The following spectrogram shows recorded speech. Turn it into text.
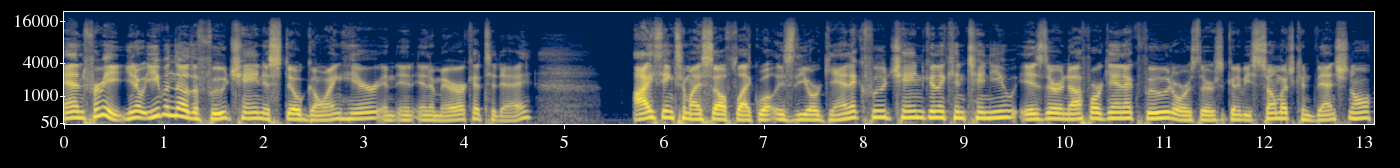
And for me, you know, even though the food chain is still going here in, in, in America today, I think to myself, like, well, is the organic food chain going to continue? Is there enough organic food, or is there going to be so much conventional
